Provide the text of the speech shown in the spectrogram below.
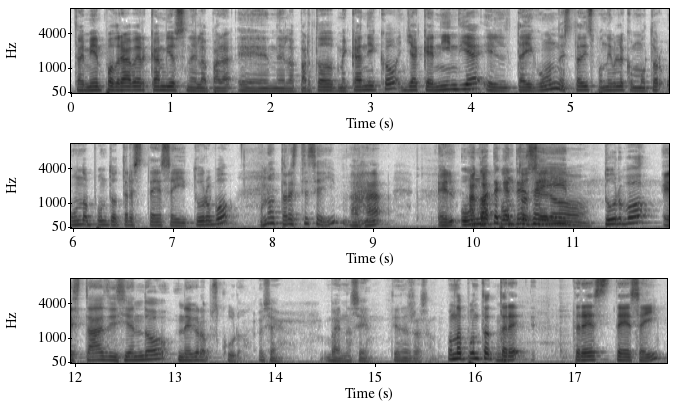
también podrá haber cambios en el, apara- en el apartado mecánico, ya que en India el Taigun está disponible con motor 1.3 TSI turbo. 1.3 TSI. Ajá. El Acuérdate que en TSI 1.0... turbo estás diciendo negro oscuro. Sí, bueno, sí, tienes razón. 1.3 TSI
